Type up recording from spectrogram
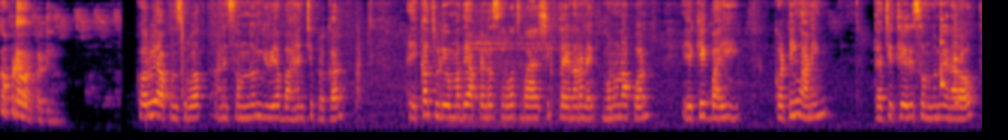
कपड्यावर कटिंग करूया आपण सुरुवात आणि समजून घेऊया बाह्यांचे प्रकार. एकाच व्हिडिओमध्ये आपल्याला सर्वच बाह्या शिकता येणार नाहीत म्हणून आपण एक एक बाही कटिंग आणि त्याची थेअरी समजून घेणार आहोत.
